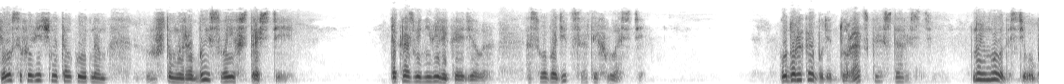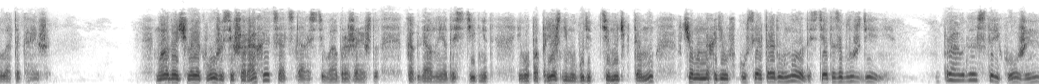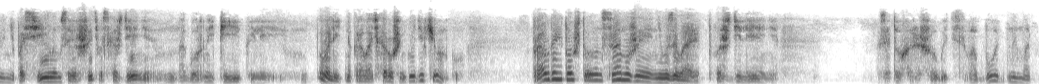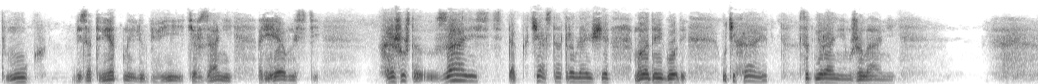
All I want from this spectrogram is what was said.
Философы вечно толкуют нам, что мы рабы своих страстей. Так разве не великое дело освободиться от их власти? У дурака будет дурацкая старость, но и молодость его была такая же. Молодой человек в ужасе шарахается от старости, воображая, что, когда он ее достигнет, его по-прежнему будет тянуть к тому, в чем он находил вкус и отраду в молодости. Это заблуждение. Правда, старику уже не по силам совершить восхождение на горный пик или повалить на кровать хорошенькую девчонку. Правда и то, что он сам уже не вызывает вожделения. Зато хорошо быть свободным от мук, безответной любви, терзаний, ревности. Хорошо, что зависть, так часто отравляющая молодые годы, утихает с отмиранием желаний.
